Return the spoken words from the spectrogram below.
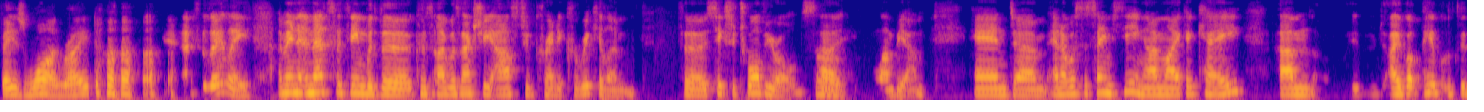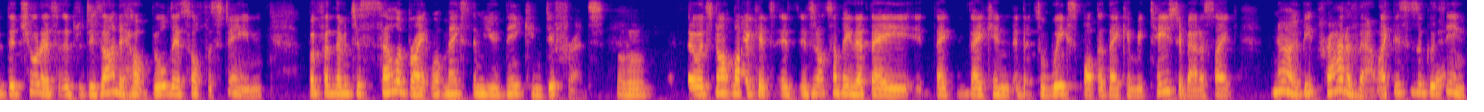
phase one right yeah, absolutely i mean and that's the thing with the because i was actually asked to create a curriculum for six to 12 year olds uh, mm. uh, in Colombia and um, and it was the same thing i'm like okay um, i got people the, the children it's designed to help build their self-esteem but for them to celebrate what makes them unique and different mm-hmm. So it's not like it's it's not something that they they they can that's a weak spot that they can be teased about. It's like no, be proud of that. Like this is a good yeah. thing.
